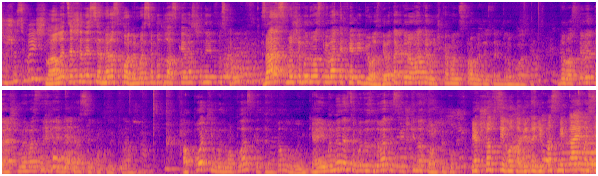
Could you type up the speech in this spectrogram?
Що щось вийшло, але це ще не все. Не розходимося, будь ласка, я вас ще не відпускав. Зараз ми ще будемо співати Happy Birthday. Отак дарувати ручками, ну спробуйте так дарувати. Дорослі, ви теж, ми вас тільки для краси покликали. А потім будемо плескати в долоньки. А іменинниця буде задавати свічки на тортику. Якщо всі готові, тоді посміхаємося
